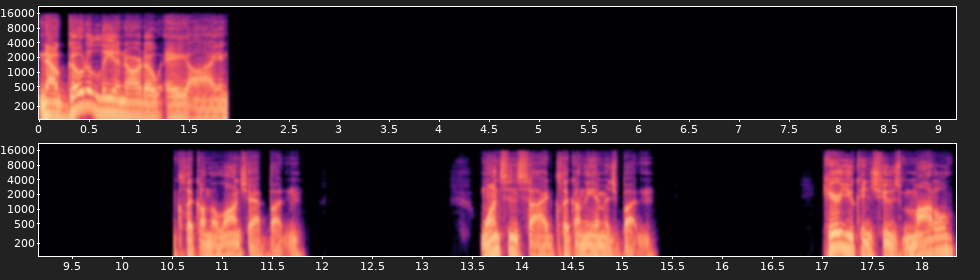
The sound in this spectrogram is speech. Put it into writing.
Now go to Leonardo AI and click on the Launch App button. Once inside, click on the Image button. Here you can choose Model,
